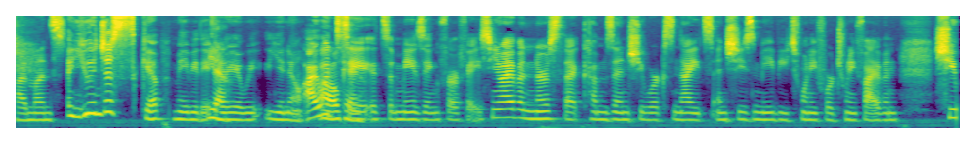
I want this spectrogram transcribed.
five months. And You can just skip maybe the Yeah. area we, you know, I would Oh, okay. say it's amazing for a face. You know, I have a nurse that comes in, she works nights and she's maybe 24, 25. And she,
